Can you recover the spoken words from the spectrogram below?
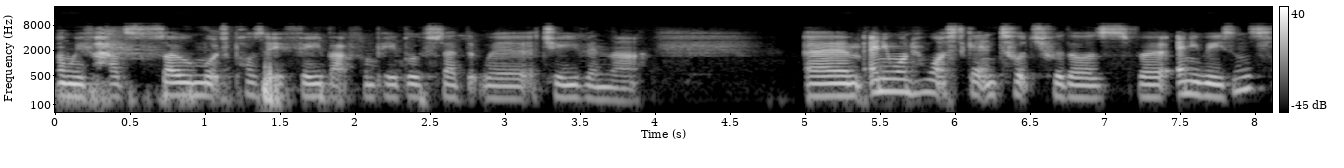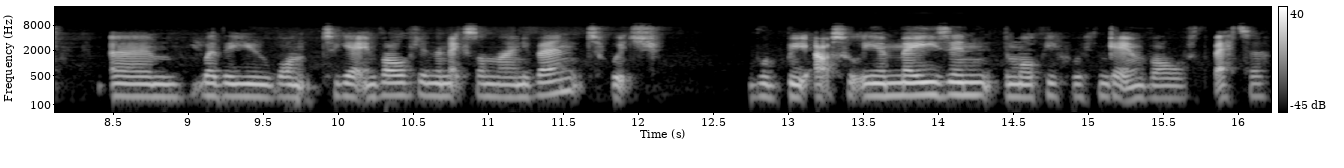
And we've had so much positive feedback from people who've said that we're achieving that. Um, anyone who wants to get in touch with us for any reasons, um, whether you want to get involved in the next online event, which would be absolutely amazing. The more people we can get involved, the better.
